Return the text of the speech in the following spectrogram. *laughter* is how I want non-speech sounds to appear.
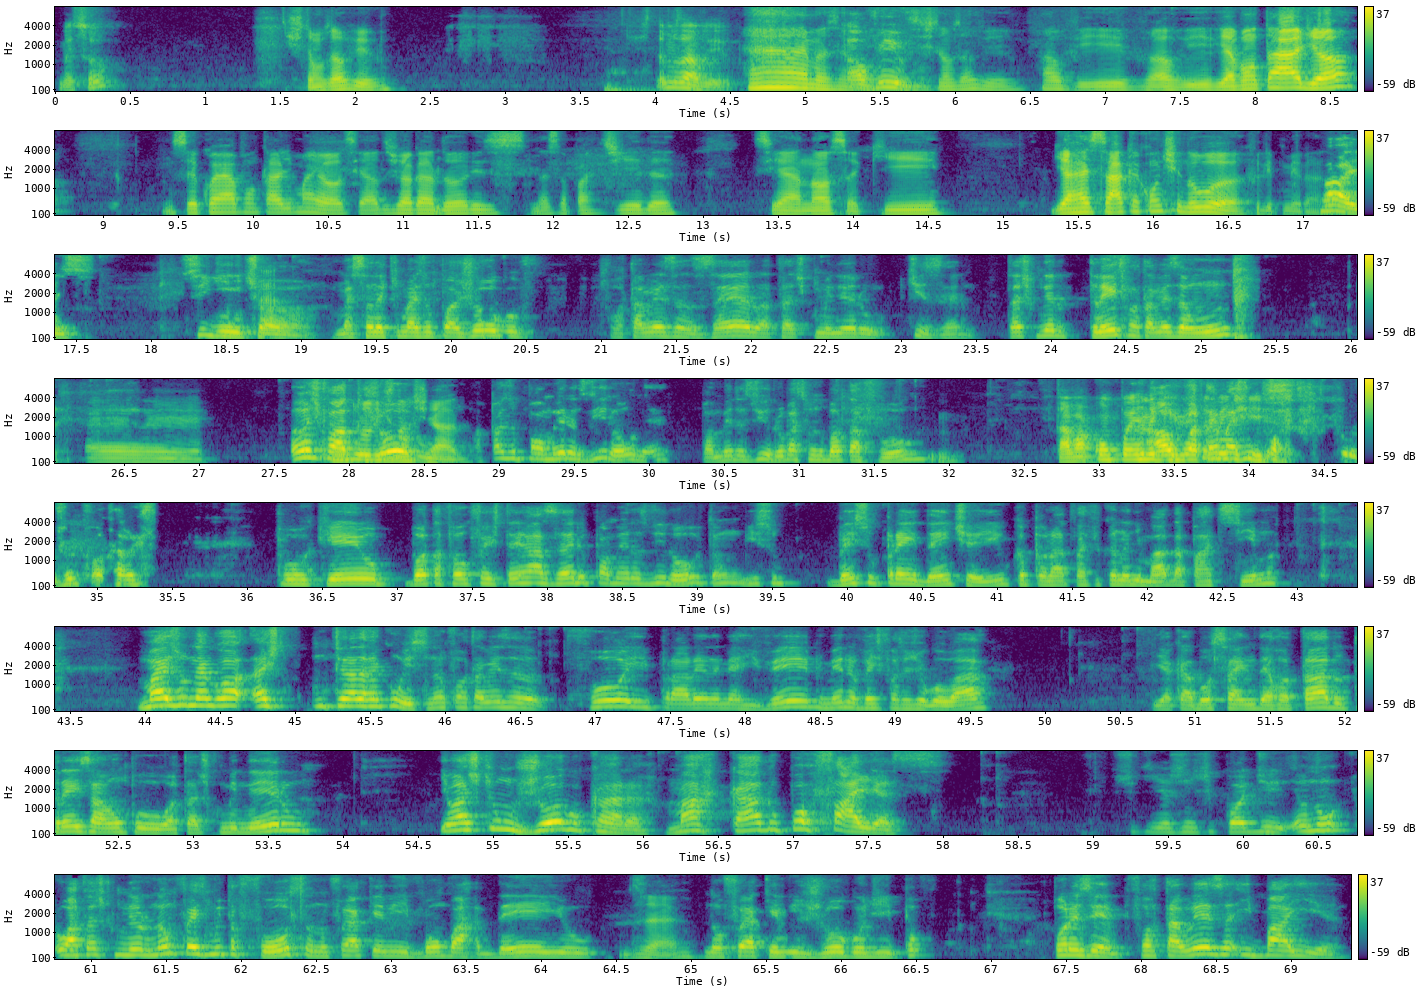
Começou? Estamos ao vivo. Estamos ao vivo. Ai, meus Ao amigos, vivo? Estamos ao vivo. Ao vivo, ao vivo. E a vontade, ó. Não sei qual é a vontade maior, se é a dos jogadores nessa partida, se é a nossa aqui. E a ressaca continua, Felipe Miranda. Mas, seguinte, ó. Começando aqui mais um pós-jogo. Fortaleza 0, Atlético Mineiro. Que 0? Atlético Mineiro 3, Fortaleza 1. É... Antes de falar do jogo, desnorteado. rapaz, o Palmeiras virou, né? O Palmeiras virou pra cima do Botafogo. Tava acompanhando aqui Algo até mais isso. importante o Fortaleza. Porque o Botafogo fez 3x0 e o Palmeiras virou. Então, isso bem surpreendente aí. O campeonato vai ficando animado da parte de cima. Mas o negócio. A não tem nada a ver com isso, né? O Fortaleza foi para a Arena MRV, primeira vez que você jogou lá. E acabou saindo derrotado, 3x1 para o Atlético Mineiro. Eu acho que um jogo, cara, marcado por falhas. Acho que a gente pode. Eu não, o Atlético Mineiro não fez muita força, não foi aquele bombardeio, Zero. não foi aquele jogo onde. Por, por exemplo, Fortaleza e Bahia.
